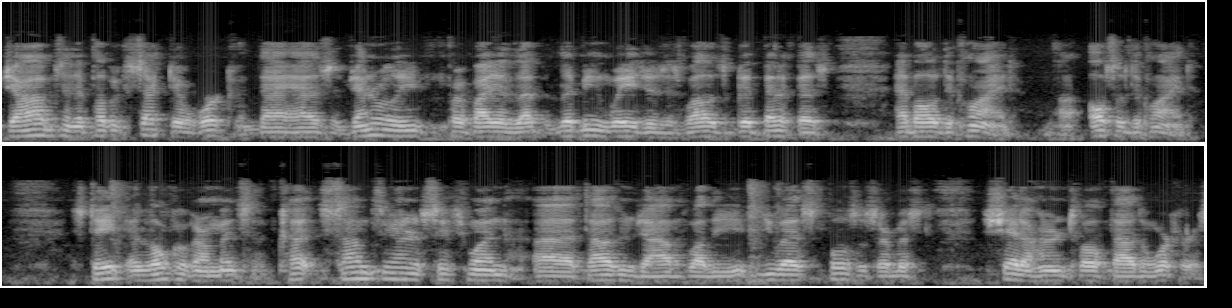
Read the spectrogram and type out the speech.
Jobs in the public sector work that has generally provided living wages as well as good benefits have all declined, uh, also declined. State and local governments cut some 361,000 uh, jobs, while the U.S. Postal Service shed 112,000 workers.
